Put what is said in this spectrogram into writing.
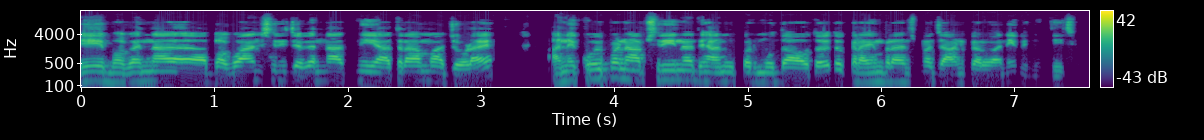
એ ભગવાનના, ભગવાન શ્રી જગન્નાથની યાત્રામાં જોડાય. અને કોઈ પણ આપશ્રીના ધ્યાન ઉપર મુદ્દા આવતો હોય તો ક્રાઇમ બ્રાન્ચમાં જાણ કરવાની વિનંતી છે.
